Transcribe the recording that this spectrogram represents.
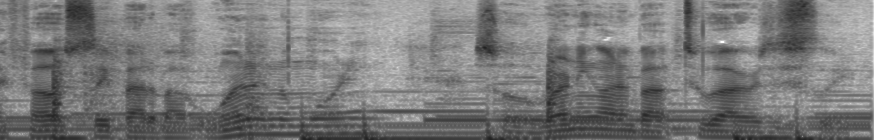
I fell asleep at about 1 in the morning, so running on about 2 hours of sleep.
